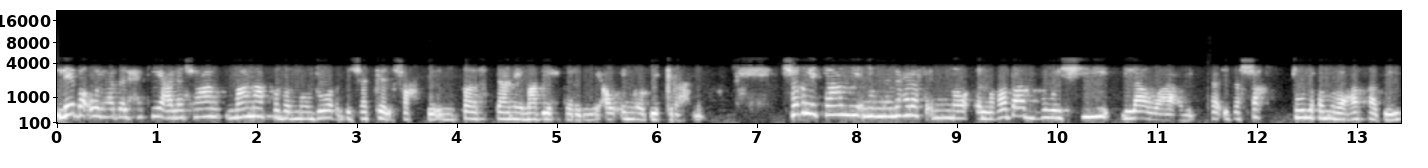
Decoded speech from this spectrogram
ليه بقول هذا الحكي؟ علشان ما ناخذ الموضوع بشكل شخصي إنه الطرف الثاني ما بيحترمني أو إنه بيكرهني. شغلة ثانية إنه بدنا نعرف إنه الغضب هو شيء لا واعي. فإذا الشخص طول عمره عصبي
